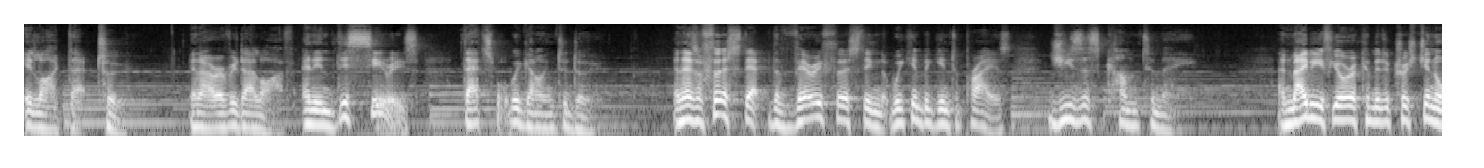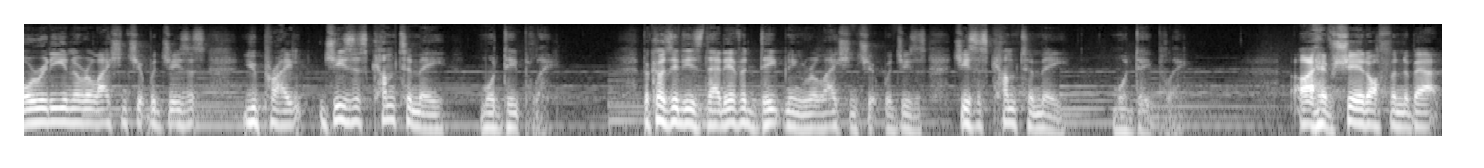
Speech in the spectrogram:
like that too in our everyday life. And in this series, that's what we're going to do. And as a first step, the very first thing that we can begin to pray is Jesus, come to me. And maybe if you're a committed Christian already in a relationship with Jesus, you pray, Jesus, come to me more deeply. Because it is that ever deepening relationship with Jesus. Jesus, come to me more deeply. I have shared often about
